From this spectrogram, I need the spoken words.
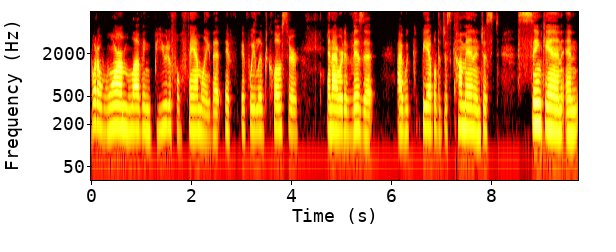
what a warm, loving, beautiful family that if if we lived closer and I were to visit, I would be able to just come in and just sink in and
